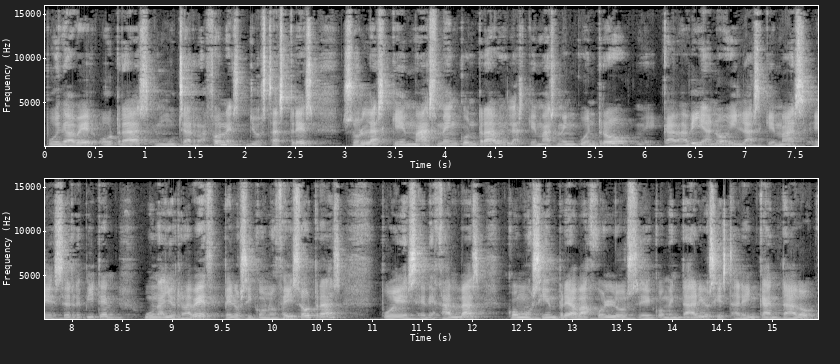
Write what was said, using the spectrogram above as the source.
puede haber otras muchas razones. Yo estas tres son las que más me he encontrado y las que más me encuentro eh, cada día, ¿no? Y las que más eh, se repiten una y otra vez. Pero si conocéis otras, pues eh, dejadlas como siempre abajo en los comentarios y estaré encantado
